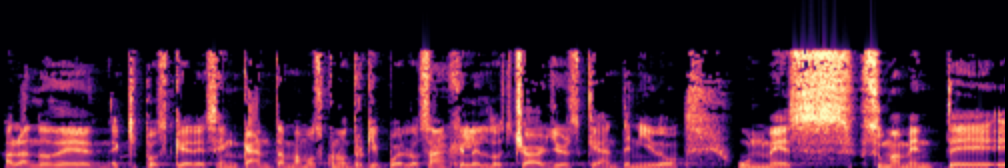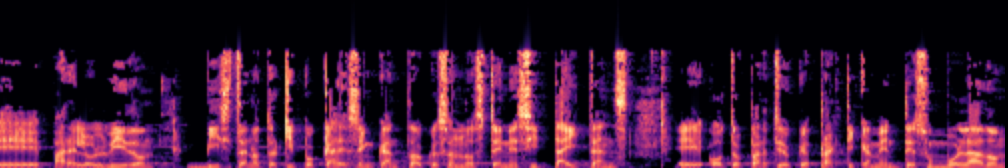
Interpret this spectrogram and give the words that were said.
Hablando de equipos que desencantan, vamos con otro equipo de Los Ángeles, los Chargers, que han tenido un mes sumamente eh, para el olvido. Visitan otro equipo que ha desencantado, que son los Tennessee Titans. Eh, otro partido que prácticamente es un volado.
